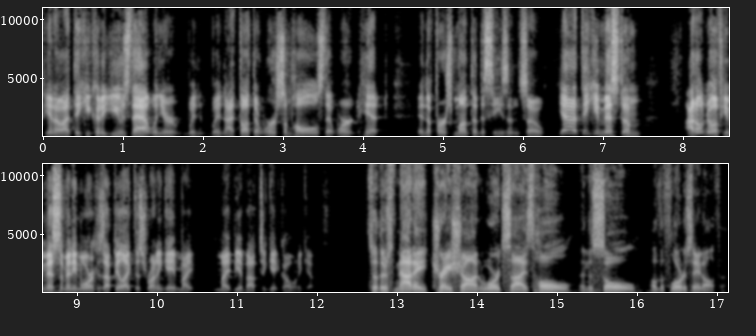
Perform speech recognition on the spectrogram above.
you know, I think you could have used that when you're when when I thought there were some holes that weren't hit in the first month of the season. So yeah, I think you missed them. I don't know if you missed them anymore because I feel like this running game might might be about to get going again. So there's not a Treshaun Ward sized hole in the soul of the Florida State offense.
